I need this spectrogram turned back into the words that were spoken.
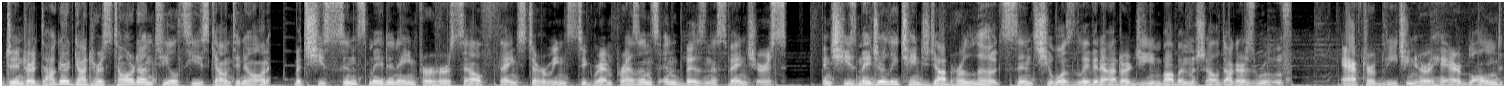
Jinger Duggar got her start on TLC's Counting On, but she's since made a name for herself thanks to her Instagram presence and business ventures. And she's majorly changed up her looks since she was living under Jim Bob and Michelle Duggar's roof. After bleaching her hair blonde,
